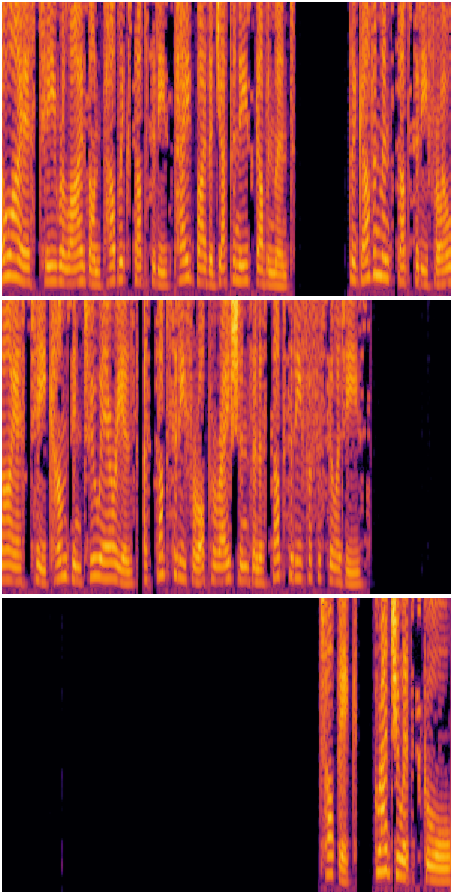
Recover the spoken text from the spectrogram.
OIST relies on public subsidies paid by the Japanese government. The government subsidy for OIST comes in two areas, a subsidy for operations and a subsidy for facilities. Topic: Graduate School.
